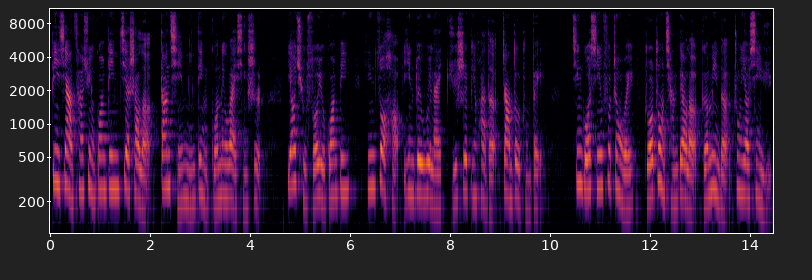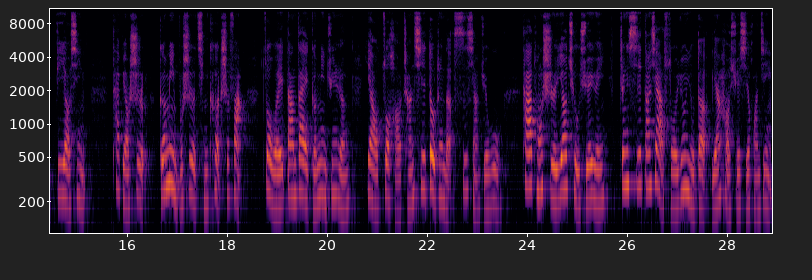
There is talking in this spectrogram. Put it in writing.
并向参训官兵介绍了当前民定国内外形势，要求所有官兵应做好应对未来局势变化的战斗准备。金国兴副政委着重强调了革命的重要性与必要性。他表示，革命不是请客吃饭，作为当代革命军人，要做好长期斗争的思想觉悟。他同时要求学员珍惜当下所拥有的良好学习环境，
